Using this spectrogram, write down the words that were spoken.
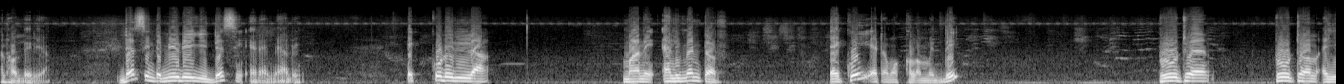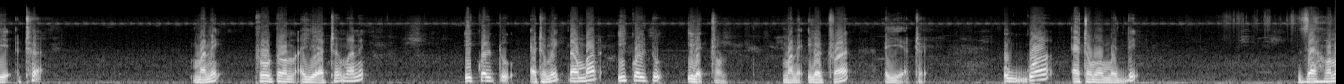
এন হদ এরিয়া ডেস ইন্টারমিডিয়েট ই ডেস এরিয়া মিয়ারিং এক করিলা মানে এলিমেন্টর একই অ্যাটম কলম মধ্যে প্রোটন প্রোটন আই এঠে মানে প্রোটন আই এঠে মানে equal to atomic number equal to electron মানে ইলেকট্রন এই এটে উগ্র অ্যাটমের মধ্যে যেহন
